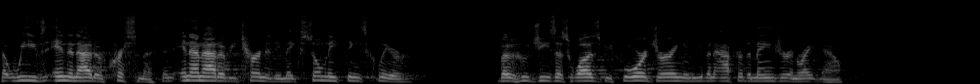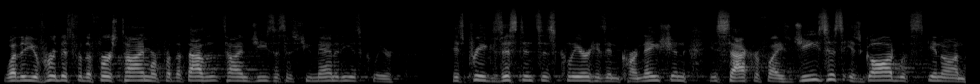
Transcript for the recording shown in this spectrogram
that weaves in and out of Christmas and in and out of eternity makes so many things clear about who Jesus was before, during, and even after the manger and right now. Whether you've heard this for the first time or for the thousandth time, Jesus' humanity is clear. His preexistence is clear, his incarnation, his sacrifice. Jesus is God with skin on.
